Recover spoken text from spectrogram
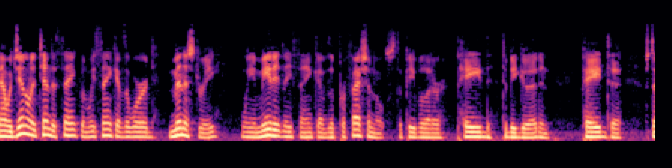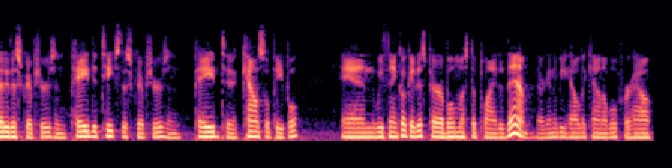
Now, we generally tend to think, when we think of the word ministry, we immediately think of the professionals, the people that are paid to be good and paid to study the scriptures and paid to teach the scriptures and paid to counsel people. And we think, okay, this parable must apply to them. They're going to be held accountable for how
